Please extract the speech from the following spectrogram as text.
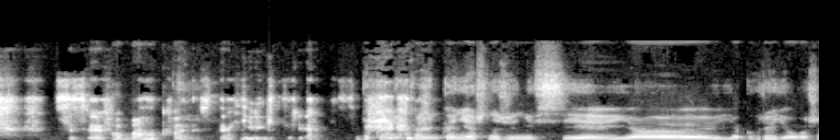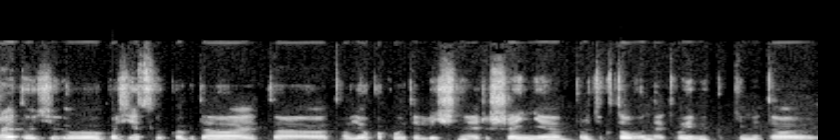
со своего балкона, что они вегетарианцы. Да, кон- кон- конечно же, не все. Я, я говорю, я уважаю твою э, позицию, когда это твое какое-то личное решение, продиктованное твоими какими-то,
